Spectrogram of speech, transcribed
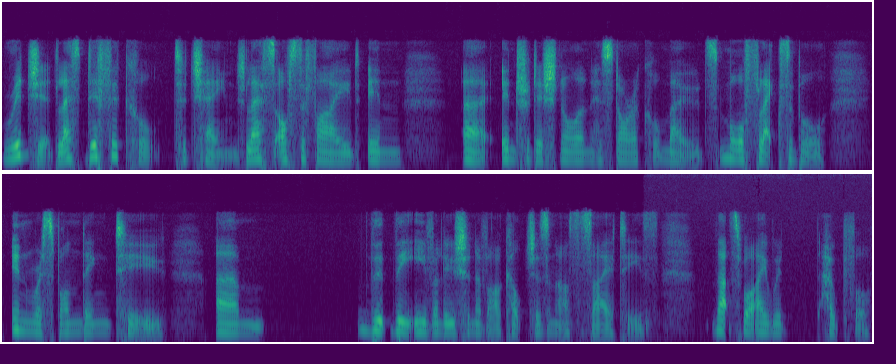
rigid, less difficult to change, less ossified in uh, in traditional and historical modes, more flexible in responding to um, the the evolution of our cultures and our societies. That's what I would hope for.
